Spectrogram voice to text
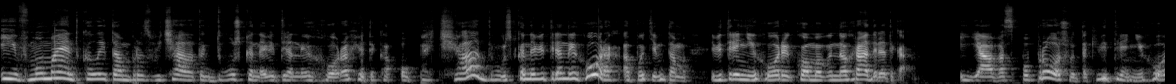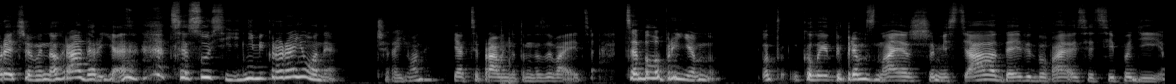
І в момент, коли там прозвучала так двушка на вітряних горах, я така опеча, двушка на вітряних горах, а потім там вітряні гори, кома виноградар, я така. Я вас попрошу, так вітряні гори чи виноградар, я... це сусідні мікрорайони. Чи райони? Як це правильно там називається? Це було приємно. От коли ти прям знаєш місця, де відбуваються ці події.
